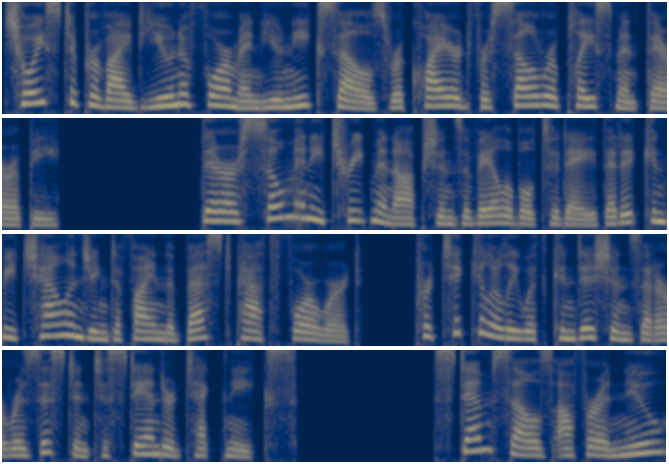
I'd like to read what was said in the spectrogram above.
Choice to provide uniform and unique cells required for cell replacement therapy. There are so many treatment options available today that it can be challenging to find the best path forward, particularly with conditions that are resistant to standard techniques. Stem cells offer a new,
